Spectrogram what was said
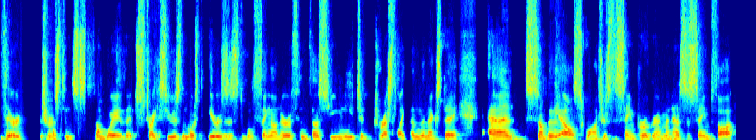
they're dressed in some way that strikes you as the most irresistible thing on earth and thus you need to dress like them the next day. And somebody else watches the same program and has the same thought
